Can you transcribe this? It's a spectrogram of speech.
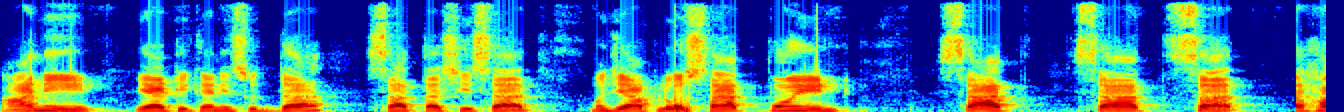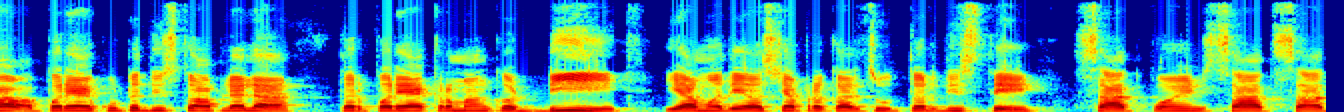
आणि या ठिकाणी सुद्धा साताशी सात. म्हणजे आपलं सात पॉईंट सात सात सात. हा पर्याय कुठं दिसतो आपल्याला? तर पर्याय क्रमांक डी यामध्ये अशा प्रकारचे उत्तर दिसते. सात पॉईंट सात सात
